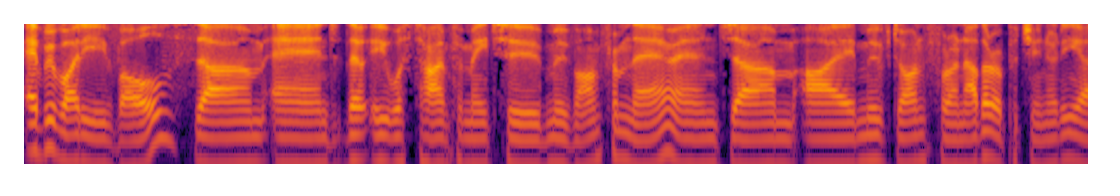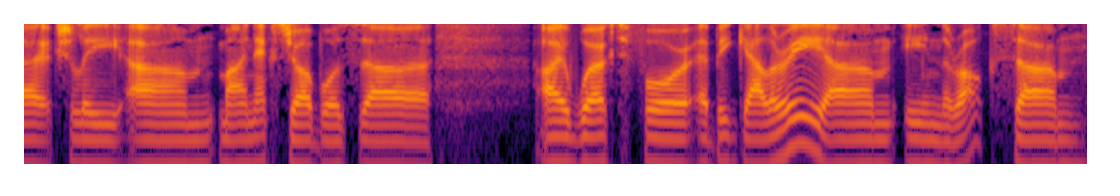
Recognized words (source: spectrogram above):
everybody evolves, um, and th- it was time for me to move on from there. And um, I moved on for another opportunity. I actually, um, my next job was. Uh, I worked for a big gallery um, in the Rocks. Um,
